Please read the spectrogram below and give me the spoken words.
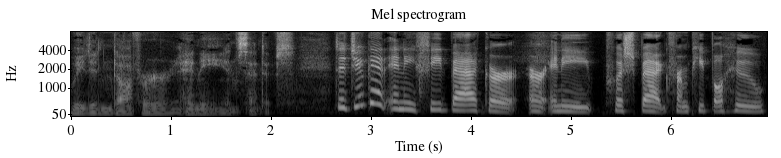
we didn't offer any incentives. Did you get any feedback or, or any pushback from people who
